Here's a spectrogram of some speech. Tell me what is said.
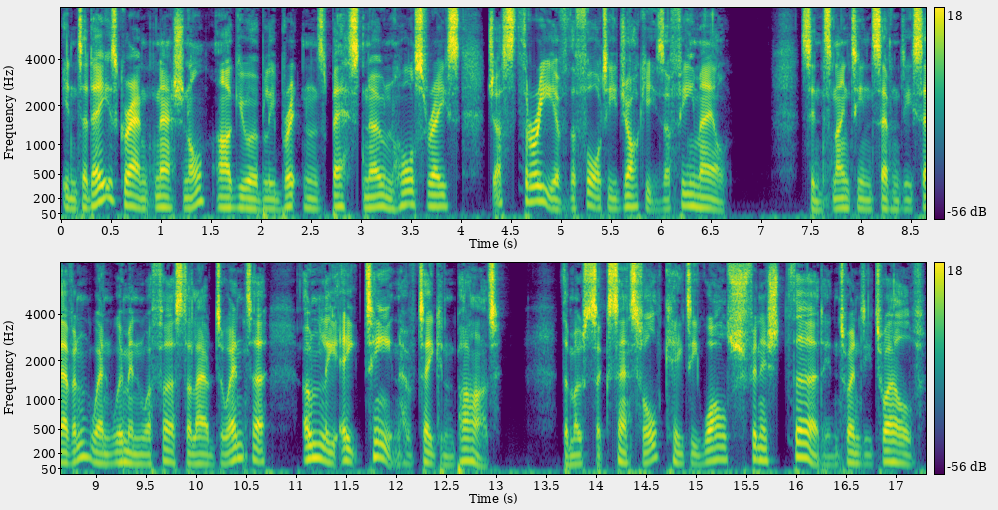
In today's Grand National, arguably Britain's best known horse race, just three of the 40 jockeys are female. Since 1977, when women were first allowed to enter, only 18 have taken part. The most successful, Katie Walsh, finished third in 2012.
